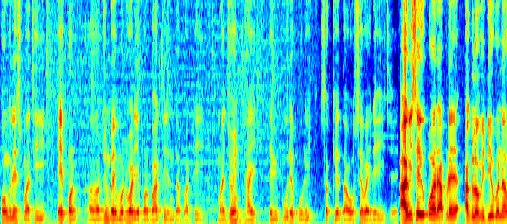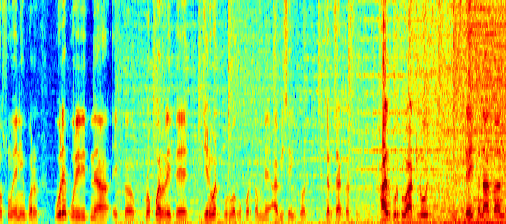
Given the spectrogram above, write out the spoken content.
કોંગ્રેસમાંથી એ પણ અર્જુનભાઈ મોઢવાડીએ પણ ભારતીય જનતા પાર્ટીમાં જોઈન્ટ થાય તેવી પૂરેપૂરી શક્યતાઓ સેવાઈ રહી છે. આ વિષય ઉપર આપણે આગલો વીડિયો બનાવશું. એની ઉપર પૂરેપૂરી રીતના એક પ્રોપર રીતે ઝીણવટપૂર્વક ઉપર તમને આ વિષય ઉપર ચર્ચા કરશું. હાલ પૂરતું આટલું જ. જય સનાતન,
